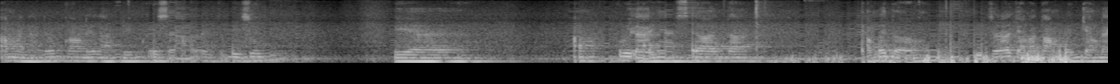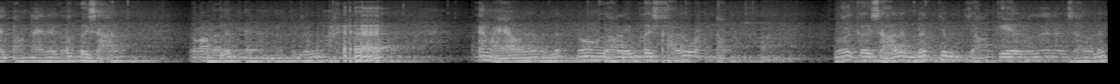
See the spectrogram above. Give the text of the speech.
tâm này nè đúng không con? Để làm điểm cơ sở để copy xuống. Thì à, không copy lại nha anh enter chọn đối tượng. Sau đó chọn nó tâm đừng chọn đây chọn đây để có cơ sở. Đúng không? Là list này đúng cái mẹo để mình lít, đúng không? Điểm cơ sở quan trọng. Với cơ sở để mình lít chứ mình chọn kia, lấy cơ sở lít,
